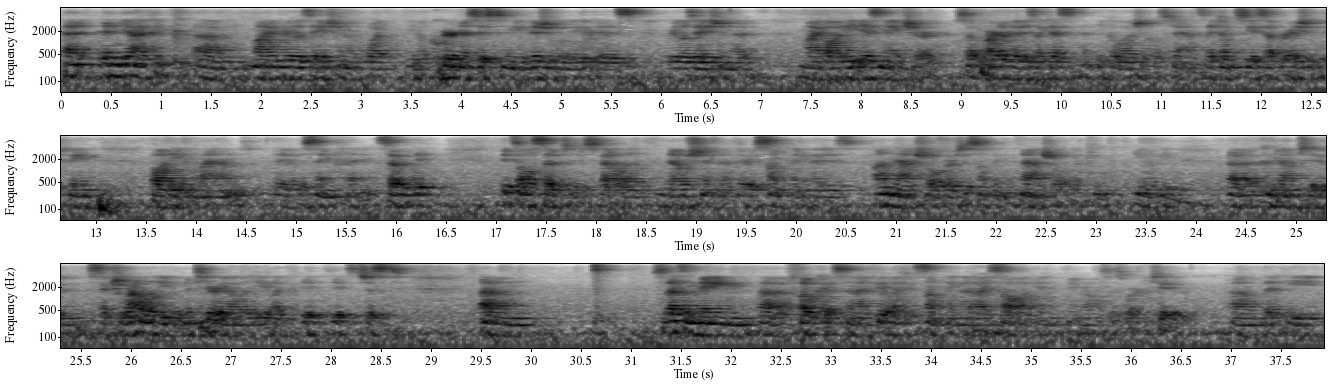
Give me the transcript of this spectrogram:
and, and yeah, I think, um, my realization of what, you know, queerness is to me visually is realization that my body is nature. So part of it is, I guess, an ecological stance. I don't see a separation between body and land. They are the same thing. So it, it's also to dispel a notion that there is something that is unnatural versus something that's natural that can, you know, be, uh, come down to sexuality, but materiality, like it, it's just, um, so that's a main uh, focus, and I feel like it's something that I saw in, in Ross's work too, um, that he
